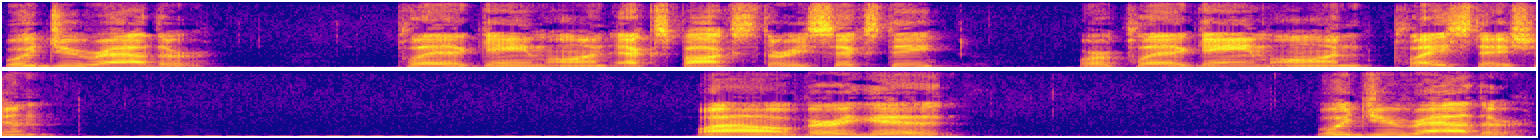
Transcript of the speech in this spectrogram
Would you rather play a game on Xbox 360 or play a game on PlayStation. Wow, very good. Would you rather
